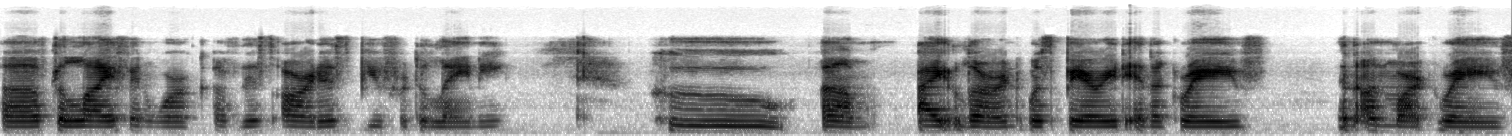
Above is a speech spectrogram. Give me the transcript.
of the life and work of this artist, Beauford Delaney, who um, I learned was buried in a grave, an unmarked grave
